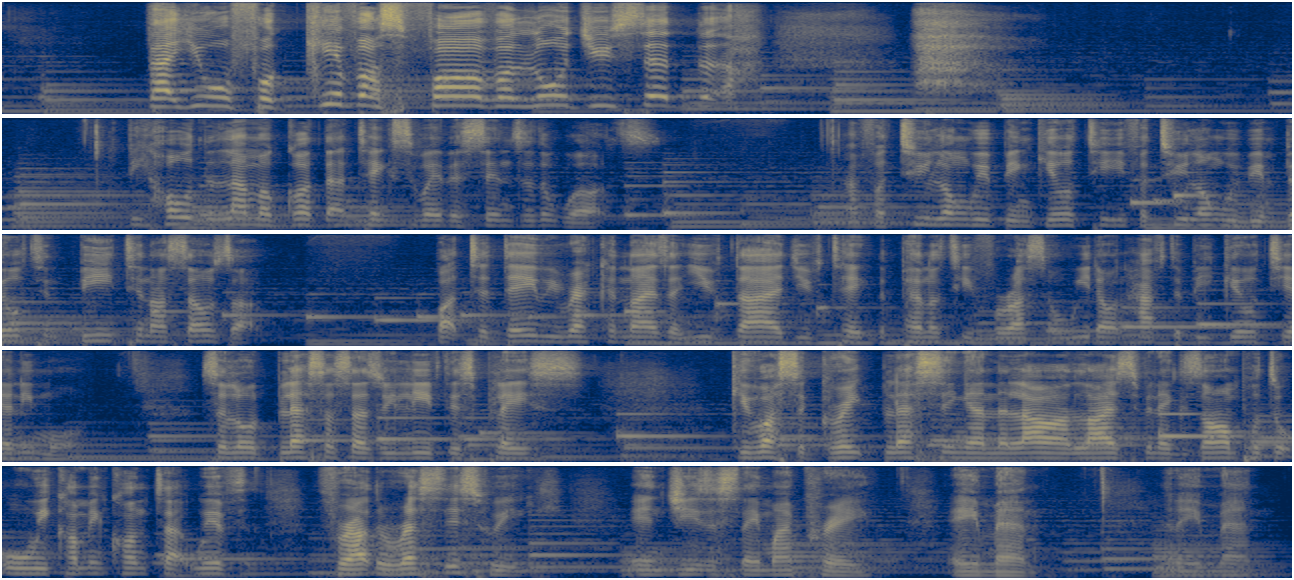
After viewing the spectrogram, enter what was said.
That you will forgive us, Father. Lord, you said that. Behold the Lamb of God that takes away the sins of the world. And for too long we've been guilty, for too long we've been built and beating ourselves up. But today we recognize that you've died, you've taken the penalty for us, and we don't have to be guilty anymore. So, Lord, bless us as we leave this place. Give us a great blessing and allow our lives to be an example to all we come in contact with throughout the rest of this week. In Jesus' name I pray. Amen and amen.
